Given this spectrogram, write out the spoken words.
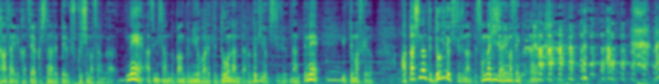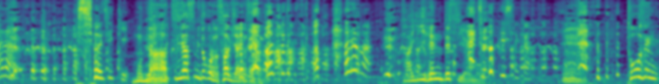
関西で活躍されてる福島さんがね安住さんの番組呼ばれてどうなんだろうドキドキするなんてね、言ってますけど私なんてドキドキするなんてそんな日じゃありませんからね。あら正直。もう夏休みどころの騒ぎじゃありませんから。あらま大変ですよもう。そうでしたか、え当然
